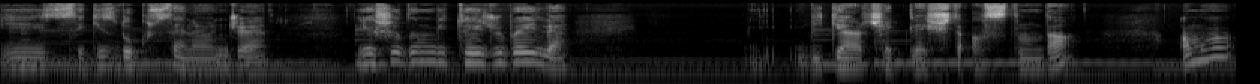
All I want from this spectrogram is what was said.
bir 8-9 sene önce yaşadığım bir tecrübeyle bir gerçekleşti aslında. Ama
